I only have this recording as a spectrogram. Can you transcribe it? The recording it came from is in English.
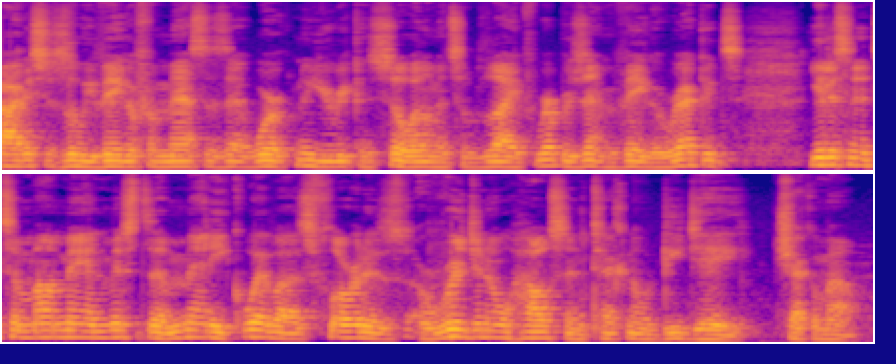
Hi, this is Louis Vega from Masters at Work, Nuyorican Soul Elements of Life, representing Vega Records. You're listening to my man, Mr. Manny Cuevas, Florida's original house and techno DJ. Check him out.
